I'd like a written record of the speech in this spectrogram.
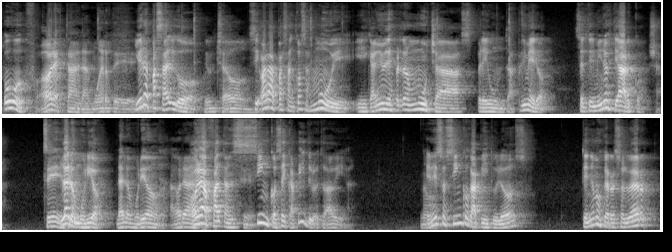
Uf, ahora están. La muerte. Y ahora pasa algo. De un chabón. Sí, ahora pasan cosas muy. Y que a mí me despertaron muchas preguntas. Primero, se terminó este arco ya. Sí. Lalo murió. Lalo murió. Ahora, ahora faltan 5 o 6 capítulos todavía. En esos 5 capítulos tenemos que resolver.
